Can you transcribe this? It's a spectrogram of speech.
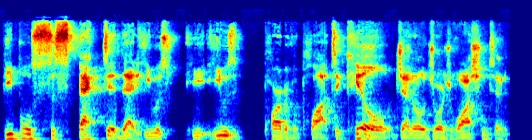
people suspected that he was he, he was part of a plot to kill General George Washington.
